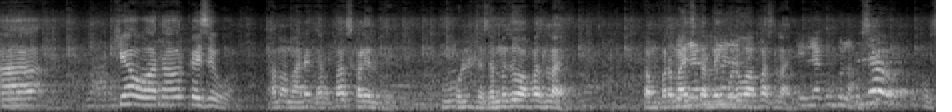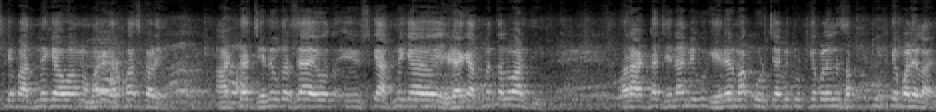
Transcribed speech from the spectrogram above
आ, क्या हुआ था और कैसे हुआ? हम हमारे घर पास खड़े थे। पुलिस स्टेशन में जो वापस लाए कंप्रोमाइज कर लेंगे बोले वापस लाए। उसके, उसके बाद में क्या हुआ हम हमारे घर पास खड़े। आठ दस झेने उधर से आए उसके हाथ में क्या हेड़ा के हाथ में तलवार थी। और आठ दस झेना मेरे को घेरे वहाँ कुर्चा भी टूट के पड़े सब टूट के पड़े लाए।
